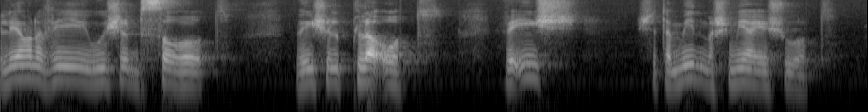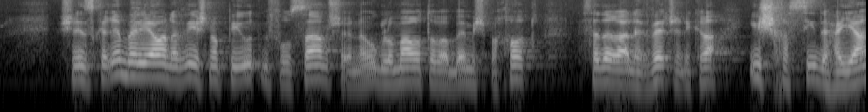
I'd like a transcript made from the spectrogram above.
אליהו הנביא הוא איש של בשורות, ואיש של פלאות, ואיש שתמיד משמיע ישועות. כשנזכרים באליהו הנביא, ישנו פיוט מפורסם שנהוג לומר אותו בהרבה משפחות, בסדר א'-ב', שנקרא איש חסיד היה,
